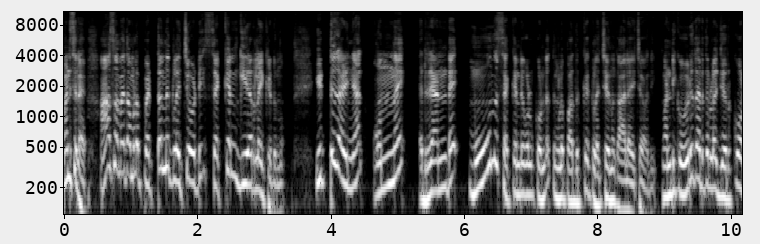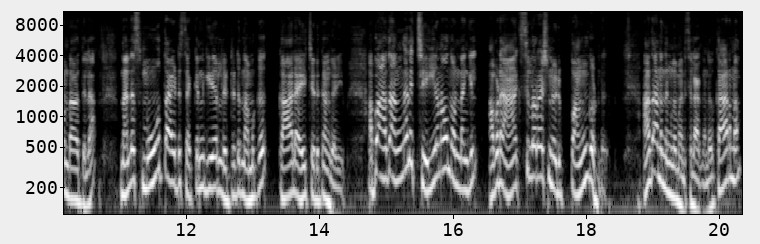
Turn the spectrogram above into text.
മനസ്സിലായോ? ആ സമയത്ത് നമ്മൾ പെട്ടെന്ന് ക്ലച്ച് ഓട്ടി സെക്കൻഡ് ഗിയറിലേക്ക് ഇടുന്നു. ഇട്ട് കഴിഞ്ഞാൽ ഒന്ന് രണ്ട് മൂന്ന് സെക്കൻഡുകൾ കൊണ്ട് നിങ്ങൾ പതുക്കെ ക്ലച്ച് ചെയ്യുന്ന കാലയച്ചാൽ മതി. വണ്ടിക്ക് ഒരു തരത്തിലുള്ള ജെർക്കും ഉണ്ടാകത്തില്ല. നല്ല സ്മൂത്ത് ആയിട്ട് സെക്കൻഡ് ഗിയറിൽ ഇട്ടിട്ട് നമുക്ക് കാലയച്ചെടുക്കാൻ കഴിയും. അപ്പോൾ അത് അങ്ങനെ ചെയ്യണമെന്നുണ്ടെങ്കിൽ അവിടെ ആക്സിലറേഷൻ ഒരു പങ്കുണ്ട്. അതാണ് നിങ്ങൾ മനസ്സിലാക്കേണ്ടത്. കാരണം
